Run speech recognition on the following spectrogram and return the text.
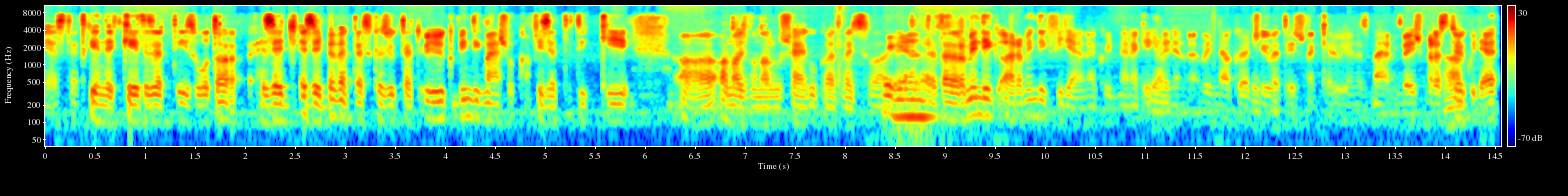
mi ezt tett ki, egy 2010 óta, ez egy, ez egy bevett eszközük, tehát ők mindig másokkal fizettetik ki a, a nagyvonalúságukat, vagy szóval. Igen. Tehát arra mindig, arra mindig figyelnek, hogy ne nekik legyen, vagy ne a költségvetésnek kerüljön ez bármibe is, mert azt Ah. ők ugye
